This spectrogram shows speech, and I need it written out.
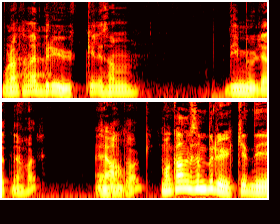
hvordan kan jeg bruke liksom, de mulighetene jeg har Ja. en dag? Man kan liksom bruke de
